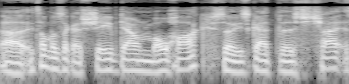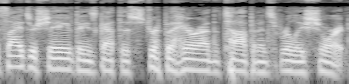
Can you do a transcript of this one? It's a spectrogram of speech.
uh, it's almost like a shaved down mohawk so he's got the sides are shaved and he's got this strip of hair on the top and it's really short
